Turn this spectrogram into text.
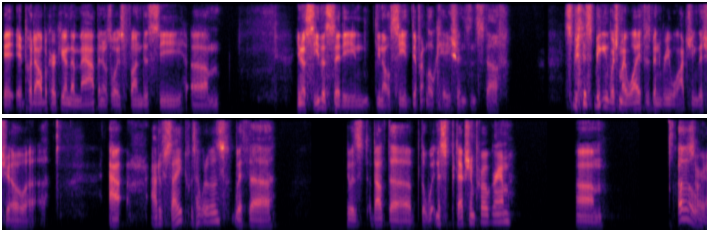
it, it, put Albuquerque on the map and it was always fun to see um, you know see the city and you know see different locations and stuff. Speaking of which, my wife has been rewatching the show uh, out, out of sight. Was that what it was with? Uh, it was about the the witness protection program. Um, Oh, sorry.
